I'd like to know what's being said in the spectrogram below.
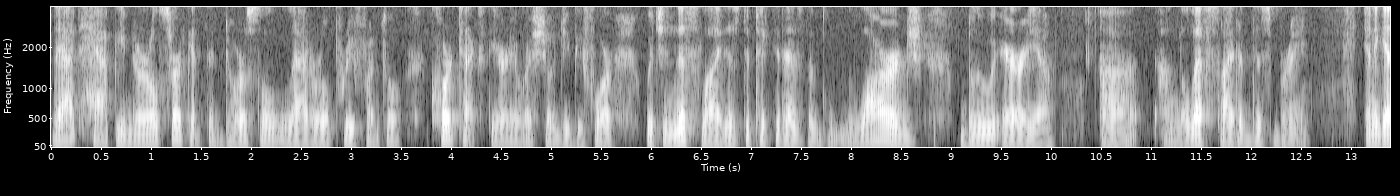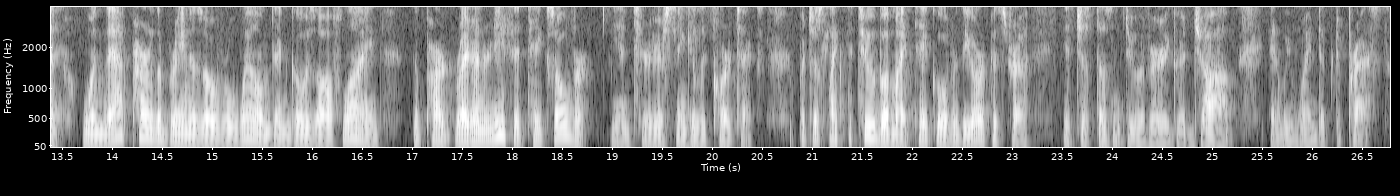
that happy neural circuit, the dorsal lateral prefrontal cortex, the area I showed you before, which in this slide is depicted as the large blue area uh, on the left side of this brain. And again, when that part of the brain is overwhelmed and goes offline, the part right underneath it takes over, the anterior cingulate cortex. But just like the tuba might take over the orchestra, it just doesn't do a very good job, and we wind up depressed.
